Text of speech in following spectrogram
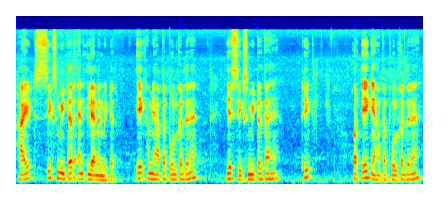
height six metre and eleven metre एक हम यहाँ पर पोल कर दे रहे हैं ये सिक्स मीटर का है ठीक? और एक यहाँ पर पोल कर दे रहे हैं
